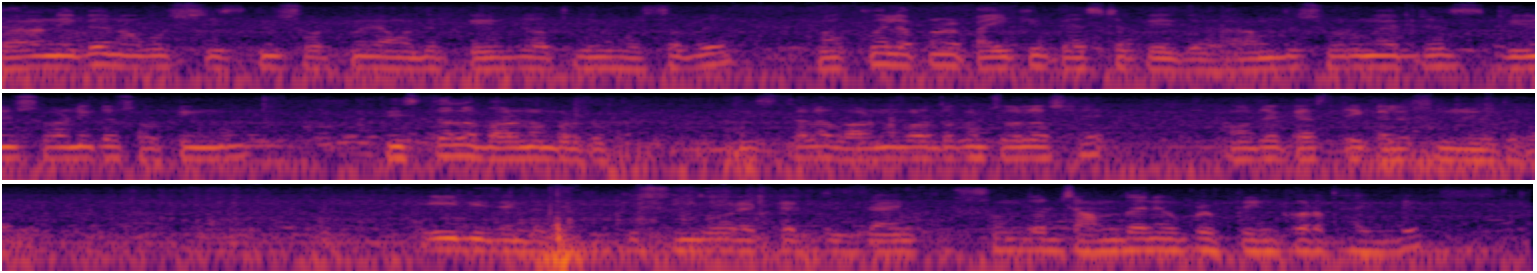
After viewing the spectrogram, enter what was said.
যারা নেবেন অবশ্যই স্ক্রিনশট মেরে আমাদের পেজ অথবা হোয়াটসঅ্যাপে নক করলে আপনারা পাইকে প্রাইসটা পেয়ে যাবেন। আর আমাদের শোরুম অ্যাড্রেস গ্রিন সরণিকা শপিং মল নিস্তলা বারো নম্বর দোকান। নিস্তলা বারো নম্বর দোকান চলে আসলে আমাদের কাছ থেকে কালেকশন নিতে পারে এই ডিজাইনটা দেখুন, কি সুন্দর একটা ডিজাইন খুব সুন্দর জামদানির উপর প্রিন্ট করা থাকবে। তো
